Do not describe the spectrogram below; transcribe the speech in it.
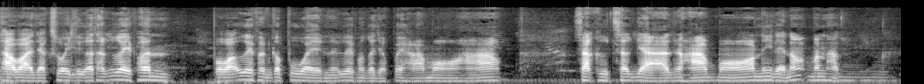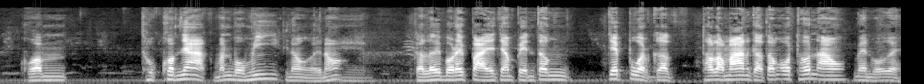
ถ้าว่าอยากช่วยเหลือทั้งเอ้ยเพิ่นเพราะว่าเอ้ยเพิ่นก็ป่วยนะเอ้ยเพิ่นก็อยากไปหาหมอหาสักคือสักยาหาหมอนี่แหละเนาะมันหักความทุกข์ความยากมันบ่มีพี่น้องเอ้ยเนาะก็เลยบ่ได้ไปจำเป็นต้อง เจ็บปวดกับทรมานก็ต้องอดทนเอาแม่นบ่เอ้ย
